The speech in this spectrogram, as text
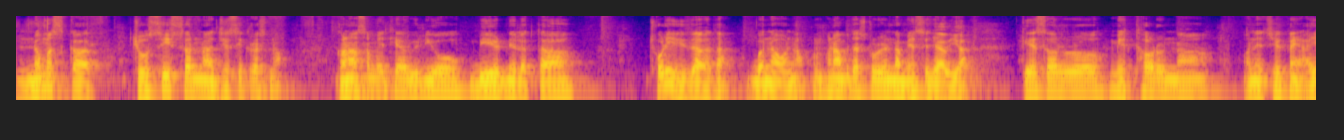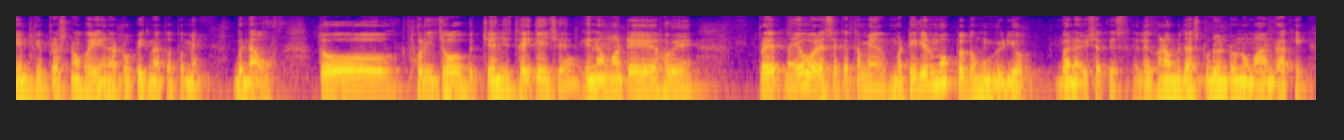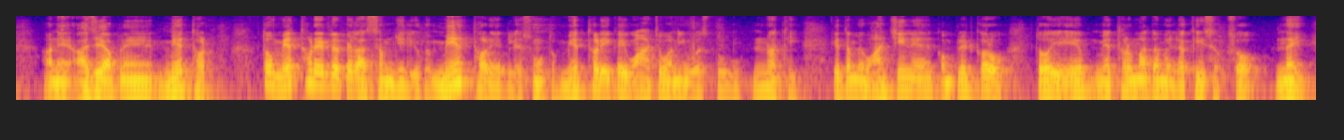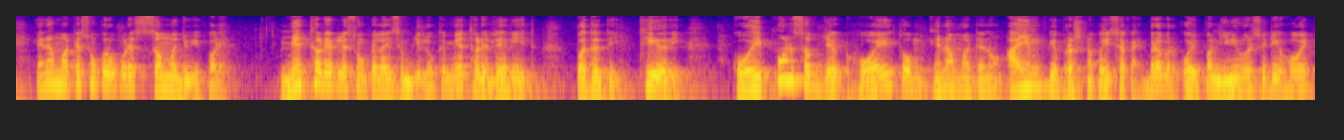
નમસ્કાર. જોશી સરના જય શ્રી કૃષ્ણ. ઘણા સમયથી આ વીડિયો બીએડને લગતા છોડી દીધા હતા, બનાવવાના. પણ ઘણા બધા સ્ટુડન્ટના મેસેજ આવ્યા કે, સર, મેથડના અને જે કંઈ આઈએમપી પ્રશ્ન હોય એના ટોપિકના તો તમે બનાવો. તો થોડી જોબ ચેન્જ થઈ ગઈ છે. એના માટે હવે પ્રયત્ન એવો રહેશે કે તમે મટીરિયલ મોકલો તો હું વીડિયો બનાવી શકીશ. એટલે ઘણા બધા સ્ટુડન્ટોનું માન રાખી અને આજે આપણે મેથડ તો મેથડ એટલે પહેલાં સમજી લ્યો કે મેથડ એટલે શું? તો મેથડ એ કંઈ વાંચવાની વસ્તુ નથી. કે તમે વાંચીને કમ્પ્લીટ કરો, તો એ મેથડમાં તમે લખી શકશો નહીં. એના માટે શું કરવું પડે? સમજવી પડે. મેથડ એટલે શું? પહેલાં એ સમજી લો કે મેથડ એટલે રીત, પદ્ધતિ, થિયરી. કોઈ પણ સબ્જેક્ટ હોય તો એના માટેનો આઈએમપી પ્રશ્ન કહી શકાય. બરાબર? કોઈ પણ યુનિવર્સિટી હોય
